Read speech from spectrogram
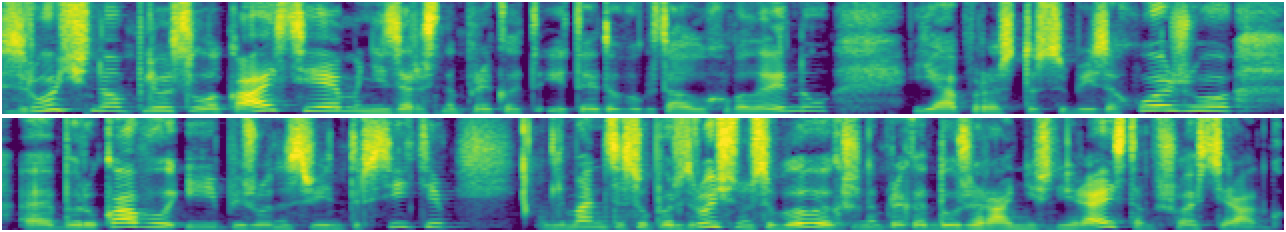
зручно, плюс локація. Мені зараз, наприклад, іти до вокзалу хвилину. Я просто собі заходжу, е, беру каву і біжу на свій інтерсіті. Для мене це супер зручно, особливо, якщо, наприклад, дуже ранішній рейс, там в 6 ранку.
